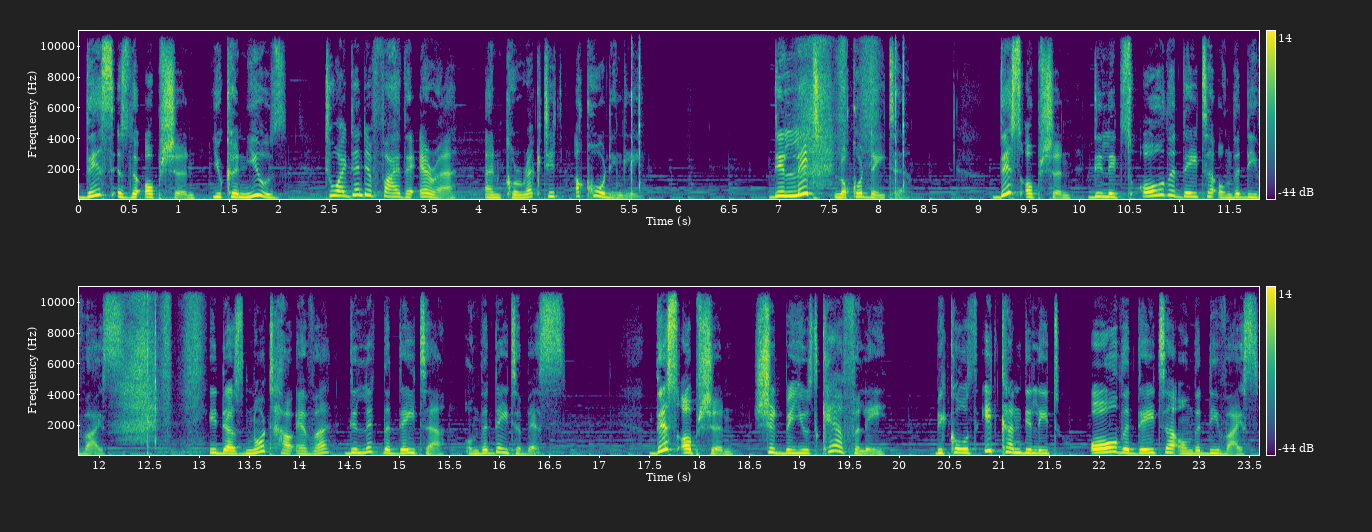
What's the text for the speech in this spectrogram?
this is the option you can use to identify the error and correct it accordingly. Delete local data. This option deletes all the data on the device. It does not, however, delete the data on the database. This option should be used carefully because it can delete all the data on the device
